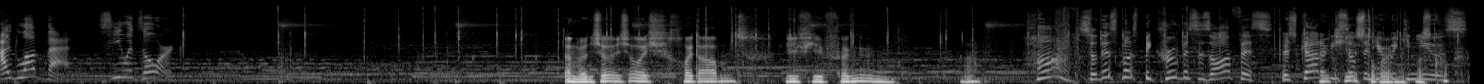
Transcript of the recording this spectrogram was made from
I'd love that. See you at Zorg. Dann wünsche ich euch heute Abend wie viel Vergnügen. Ne? Huh? So this must be Krubis's office. There's gotta be hier something here we can irgendwas. use.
